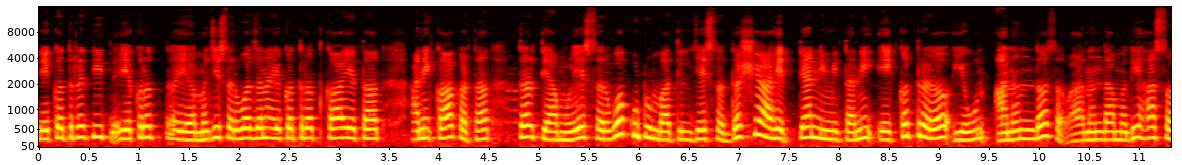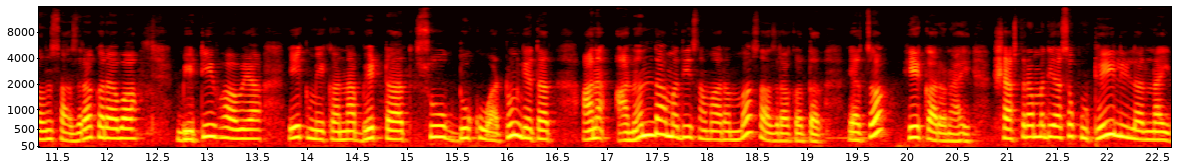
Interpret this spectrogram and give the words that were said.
एकत्रित एकत्र म्हणजे सर्वजण एकत्र का येतात आणि का करतात? तर त्यामुळे सर्व कुटुंबातील जे सदस्य आहेत त्या निमित्ताने एकत्र येऊन आनंद आनंदामध्ये हा सण साजरा करावा. भेटी व्हाव्या एकमेकांना भेटतात सुख दुःख वाटून घेतात आणि आनंदामध्ये समारंभ साजरा करतात. याचं हे कारण आहे. शास्त्रामध्ये असं कुठेही लिहिलं नाही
